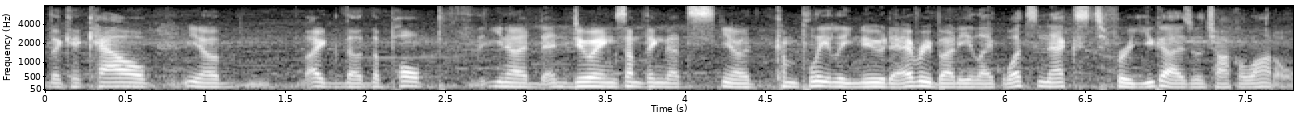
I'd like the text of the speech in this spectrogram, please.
the cacao you know like the, the pulp you know and doing something that's you know completely new to everybody like what's next for you guys with Xocolatl?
